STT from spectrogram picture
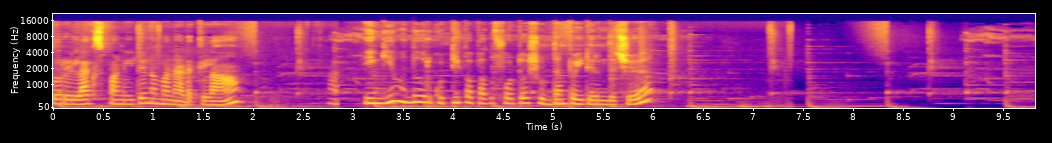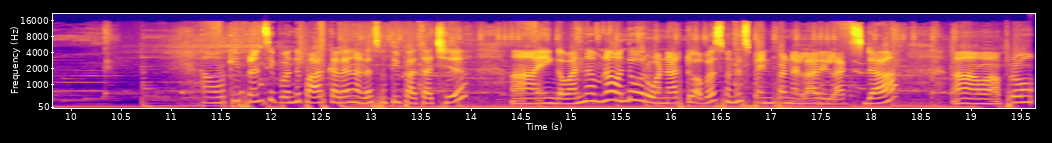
ஸோ ரிலாக்ஸ் பண்ணிவிட்டு நம்ம நடக்கலாம். இங்கேயும் வந்து ஒரு குட்டி பாப்பாவுக்கு ஃபோட்டோ ஷூட் தான் போயிட்டு இருந்துச்சு. ஃப்ரெண்ட்ஸ் இப்போ வந்து பார்க்கெல்லாம் நல்லா சுற்றி பார்த்தாச்சு. இங்கே வந்தோம்னா வந்து ஒரு ஒன் ஆர் டூ ஹவர்ஸ் வந்து ஸ்பெண்ட் பண்ணலாம் ரிலாக்ஸ்டாக அப்புறம்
